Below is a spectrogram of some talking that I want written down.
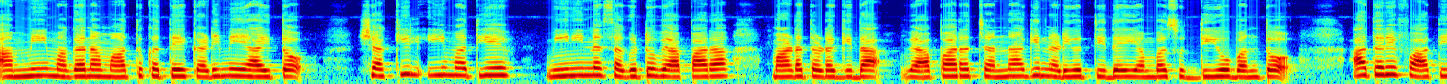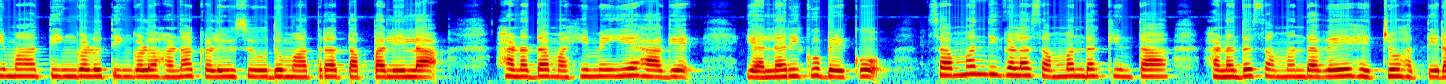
ಅಮ್ಮಿ ಮಗನ ಮಾತುಕತೆ ಕಡಿಮೆಯಾಯಿತು. ಶಕೀಲ್ ಈ ಮಧ್ಯೆ ಮೀನಿನ ಸಗಟು ವ್ಯಾಪಾರ ಮಾಡತೊಡಗಿದ ವ್ಯಾಪಾರ ಚೆನ್ನಾಗಿ ನಡೆಯುತ್ತಿದೆ ಎಂಬ ಸುದ್ದಿಯೂ ಬಂತು. ಆದರೆ ಫಾತಿಮಾ ತಿಂಗಳು ತಿಂಗಳು ಹಣ ಕಳುಹಿಸುವುದು ಮಾತ್ರ ತಪ್ಪಲಿಲ್ಲ. ಹಣದ ಮಹಿಮೆಯೇ ಹಾಗೆ. ಎಲ್ಲರಿಗೂ ಬೇಕು. ಸಂಬಂಧಿಗಳ ಸಂಬಂಧಕ್ಕಿಂತ ಹಣದ ಸಂಬಂಧವೇ ಹೆಚ್ಚು ಹತ್ತಿರ.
